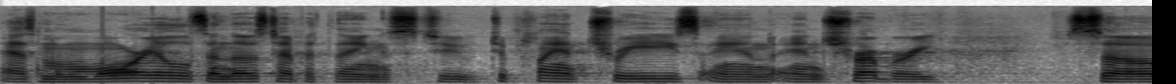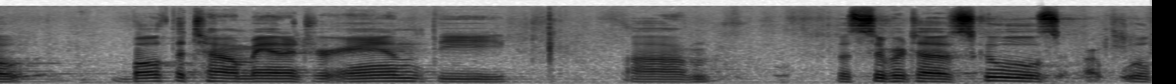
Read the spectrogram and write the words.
as memorials and those type of things to, to plant trees and, and shrubbery. So both the town manager and the, um, the superintendent of schools will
